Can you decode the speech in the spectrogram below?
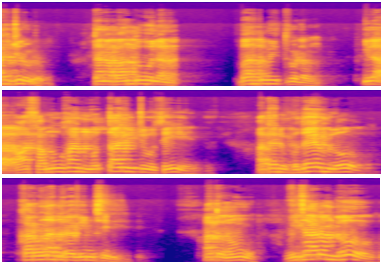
అర్జునుడు తన బంధువులను బంధుమిత్రులను ఇలా ఆ సమూహాన్ని మొత్తాన్ని చూసి అతని హృదయంలో కరుణ ద్రవించింది. అతను విచారంలో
